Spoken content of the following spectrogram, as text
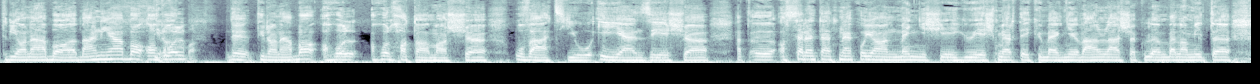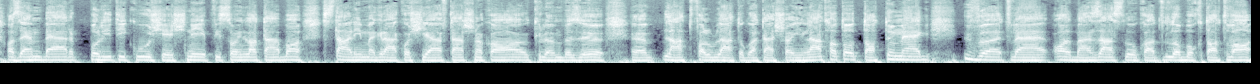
Trianába, Albániába, ahol Tiranába Tiranába, ahol, ahol hatalmas ováció, éjenzés, uh, hát a szeretetnek olyan mennyiségű és mértékű megnyilvánulása különben, amit az ember politikus és nép viszonylatába Sztálin meg Rákosi elvtársnak a különböző látfalú látogatásain láthatott. A tömeg üvöltve, albán zászlókat lobogtatva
